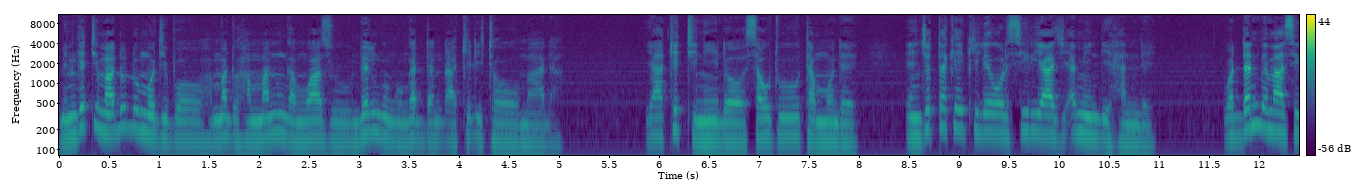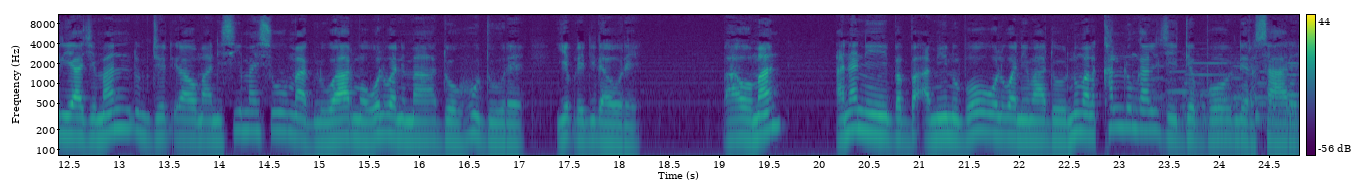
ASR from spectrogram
min gettima ɗuɗɗum modi bo hammadou hamman gam wasu belgu ngu gaddanɗa keɗitowo maɗa ya kettiniɗo sawtu tammode en jottake kilewol siriyaji amin ɗi hannde. Waddanɓe ma siriyaji man ɗum joɗirawo mani simaysu simaisu mo wolwanima dow hudure yeɓre ɗiɗawre. Ɓawo man a nani babba aminu bo wolwanima dow numal kallugal je debbo nder saare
